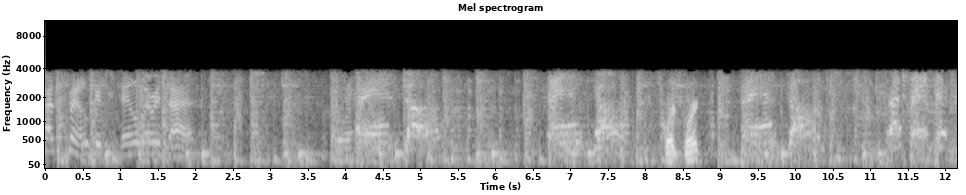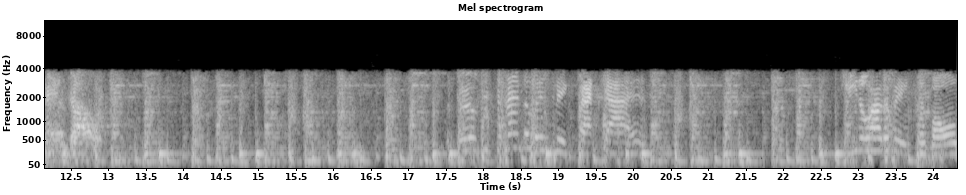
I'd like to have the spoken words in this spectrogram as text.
By the smell, can you tell where it's at? For a hand job, hand job. Squirt, squirt. Hand job. That man gets hand job. The girls used to handle big fat guys. She know how to make the ball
